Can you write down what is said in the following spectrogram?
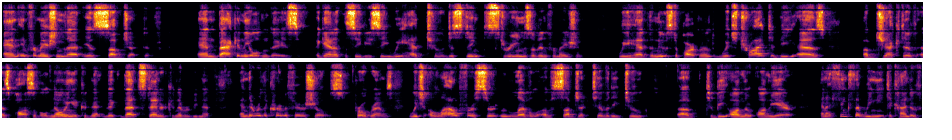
and information that is subjective. And back in the olden days, again at the CBC, we had two distinct streams of information. We had the news department, which tried to be as objective as possible, knowing it could ne- that standard could never be met. And there were the current affairs shows, programs, which allowed for a certain level of subjectivity to uh, to be on the on the air. And I think that we need to kind of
